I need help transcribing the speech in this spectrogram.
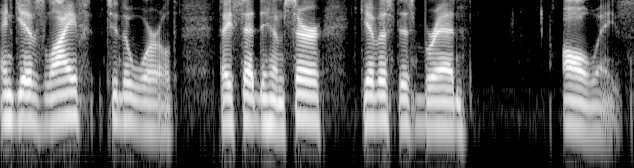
and gives life to the world. They said to him, Sir, give us this bread always.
